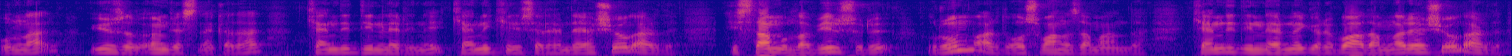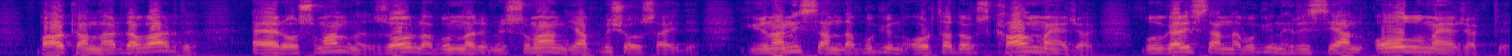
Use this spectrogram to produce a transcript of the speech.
Bunlar yüz yıl öncesine kadar kendi dinlerini, kendi kiliselerinde yaşıyorlardı. İstanbul'da bir sürü Rum vardı Osmanlı zamanında. Kendi dinlerine göre bu adamlar yaşıyorlardı. Balkanlarda vardı. Eğer Osmanlı zorla bunları Müslüman yapmış olsaydı, Yunanistan'da bugün Ortodoks kalmayacak, Bulgaristan'da bugün Hristiyan olmayacaktı,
